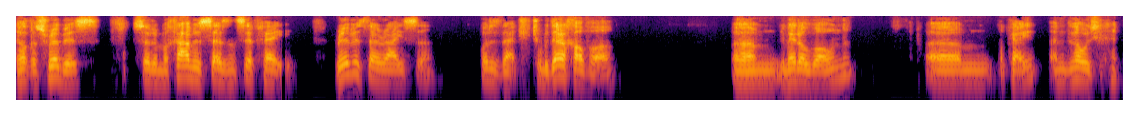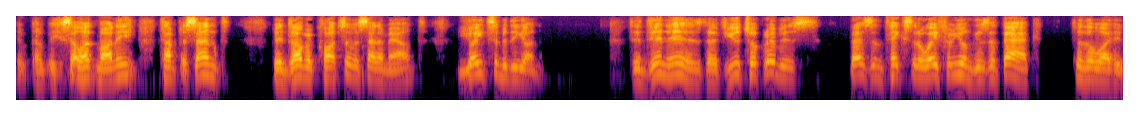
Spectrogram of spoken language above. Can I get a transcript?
Hilchas Ribis, so the Mechavis says in Sif Hey, Ribis Daraisa, what is that? Shubader Chalva, um, you made a loan, um, okay, and you know, you sell that money, 10%, the Dover Kotza, a set amount, Yoitza B'diyon. The din is that if you took Ribis, Bezin takes it away from you and gives it back to the lawyer.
